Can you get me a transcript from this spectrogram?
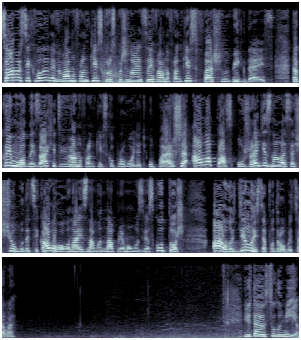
Саме в ці хвилини в Івано-Франківську розпочинається Івано-Франківськ Fashion Week Days. Такий модний захід в Івано-Франківську проводять уперше. Алла Пас уже дізналася, що буде цікавого. Вона із нами на прямому зв'язку. Тож, Алло, ділися подробицями. Вітаю, Соломія.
